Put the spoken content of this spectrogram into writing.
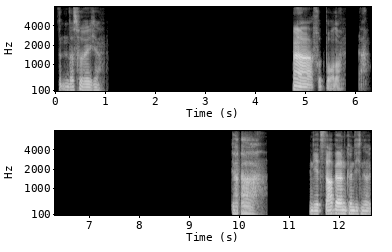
Was sind denn das für welche? Ah, Footballer. Ja. Wenn die jetzt da wären, könnte ich eine,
